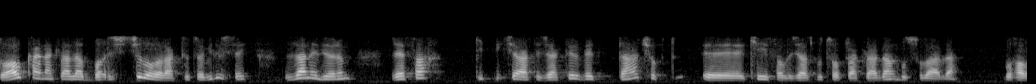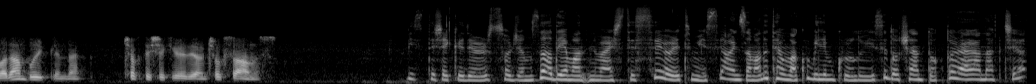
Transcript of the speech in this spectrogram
doğal kaynaklarla barışçıl olarak tutabilirsek zannediyorum refah gittikçe artacaktır ve daha çok e, keyif alacağız bu topraklardan, bu sulardan, bu havadan, bu iklimden. Çok teşekkür ediyorum. Çok sağ olun. Biz teşekkür ediyoruz hocamıza. Adıyaman Üniversitesi öğretim üyesi, aynı zamanda Tema Vakfı Bilim Kurulu üyesi doçent doktor Erhan Akça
